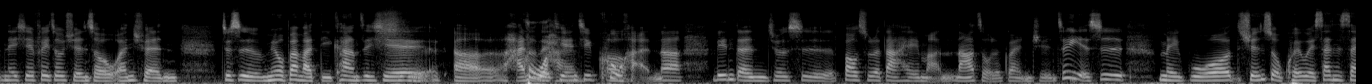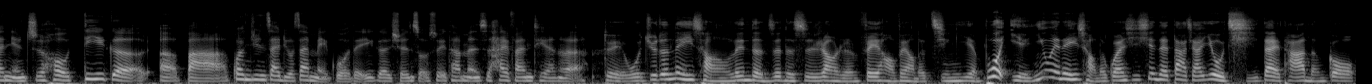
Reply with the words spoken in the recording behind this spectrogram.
那些非洲选手完全。就是没有办法抵抗这些呃寒冷的天气酷寒，那 Linden 就是爆出了大黑马，拿走了冠军。这个也是美国选手魁违三十三年之后第一个呃把冠军再留在美国的一个选手，所以他们是嗨翻天了。对，我觉得那一场 Linden 真的是让人非常非常的惊艳。不过也因为那一场的关系，现在大家又期待他能够。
